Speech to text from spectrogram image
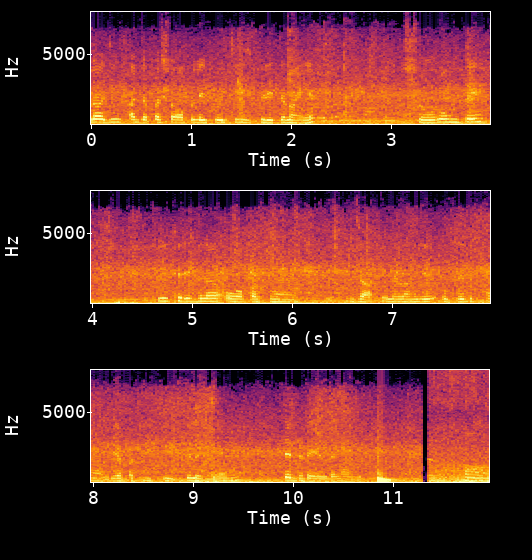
ਲਓ ਜੀ, ਅੱਜ ਆਪਾਂ ਸ਼ਾਪ ਲਈ ਕੋਈ ਚੀਜ਼ ਖਰੀਦਣ ਆਏ ਆ ਸ਼ੋਰੂਮ ਤੇ ਕੀ ਖਰੀਦਣਾ, ਉਹ ਆਪਾਂ ਤੁਹਾਨੂੰ ਜਾ ਕੇ ਮਿਲਾਂਗੇ। ਉੱਥੇ ਦਿਖਾਵਾਂਗੇ ਆਪਾਂ ਕੀ ਚੀਜ਼ ਤੇ ਲੈ ਕੇ ਆਏ ਹਾਂ ਤੇ ਡਿਟੇਲ ਦੇਵਾਂਗੇ। ਹਾਂ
